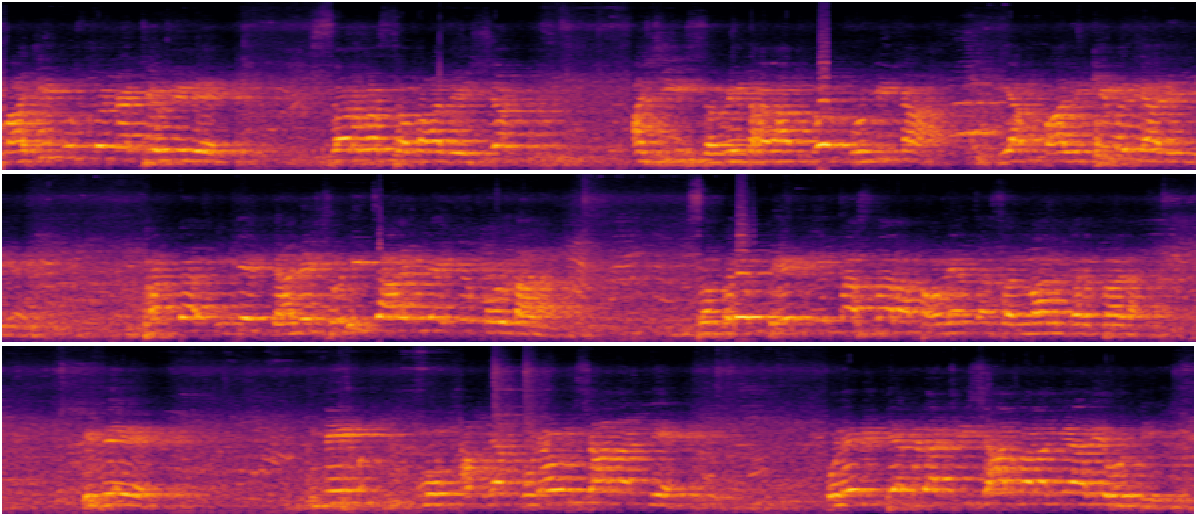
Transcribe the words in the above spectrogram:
माझी पुस्तकं ठेवलेली आहेत. सर्व समावेशक अशी संविधानात्मक भूमिका या पालखीमध्ये आलेली आहे. फक्त इथे ज्ञानेश्वरीचा आणि त्याचे कोर्टाला सप्रेम भेट येत असताना पाहुण्याचा सन्मान करताना. तिथे मी आपल्या पुण्याहून शाळा आणली आहे पुणे विद्यापीठाची शाल मला मिळाली होती.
